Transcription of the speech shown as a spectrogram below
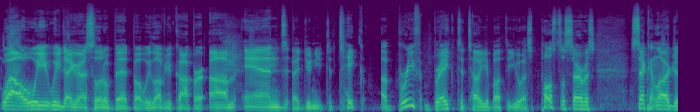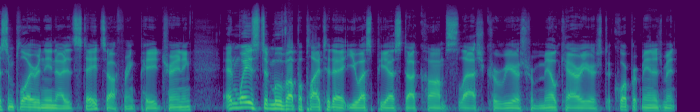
Well, we we digress a little bit, but we love you, Copper. Um, and I do need to take a brief break to tell you about the U.S. Postal Service, second largest employer in the United States, offering paid training and ways to move up. Apply today at USPS.com/careers from mail carriers to corporate management.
